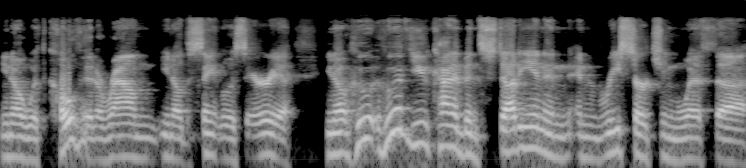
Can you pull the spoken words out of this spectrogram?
you know, with COVID around, you know, the St. Louis area. You know, who who have you kind of been studying and, and researching with uh,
